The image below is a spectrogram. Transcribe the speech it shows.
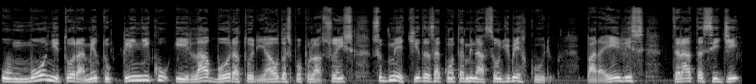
o monitoramento clínico e laboratorial das populações submetidas à contaminação de mercúrio. Para eles, trata-se de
